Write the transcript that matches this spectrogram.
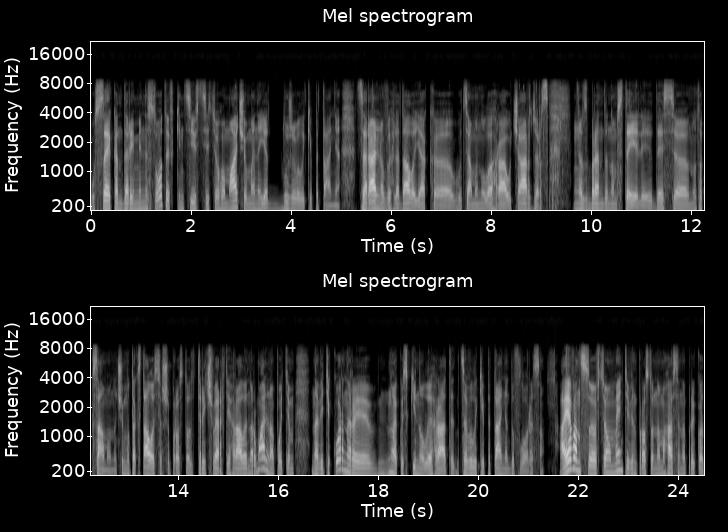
у секондарі Міннесоти в кінцівці цього матчу в мене є дуже великі питання. Це реально виглядало як е, оця минула гра у Чарджерс з Брендоном Стейлі. Десь е, ну так само. Ну Чому так сталося, що просто три чверті грали нормально, а потім навіть і корнери ну, якось кинули грати. Це велике питання до Флореса. А Еванс е, в цьому моменті він просто намагався, наприклад,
